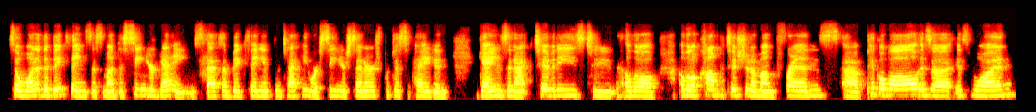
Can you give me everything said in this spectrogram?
So one of the big things this month is senior games. That's a big thing in Kentucky where senior centers participate in games and activities to a little a little competition among friends. Uh, pickleball is a is one.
